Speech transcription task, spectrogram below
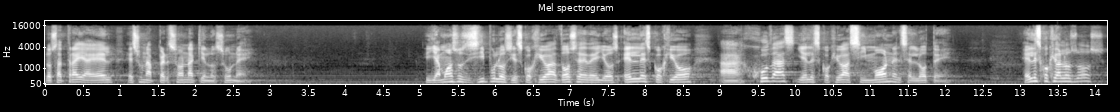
los atrae a Él, es una persona quien los une. Y llamó a sus discípulos y escogió a doce de ellos. Él escogió a Judas y él escogió a Simón el celote. Él escogió a los dos,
